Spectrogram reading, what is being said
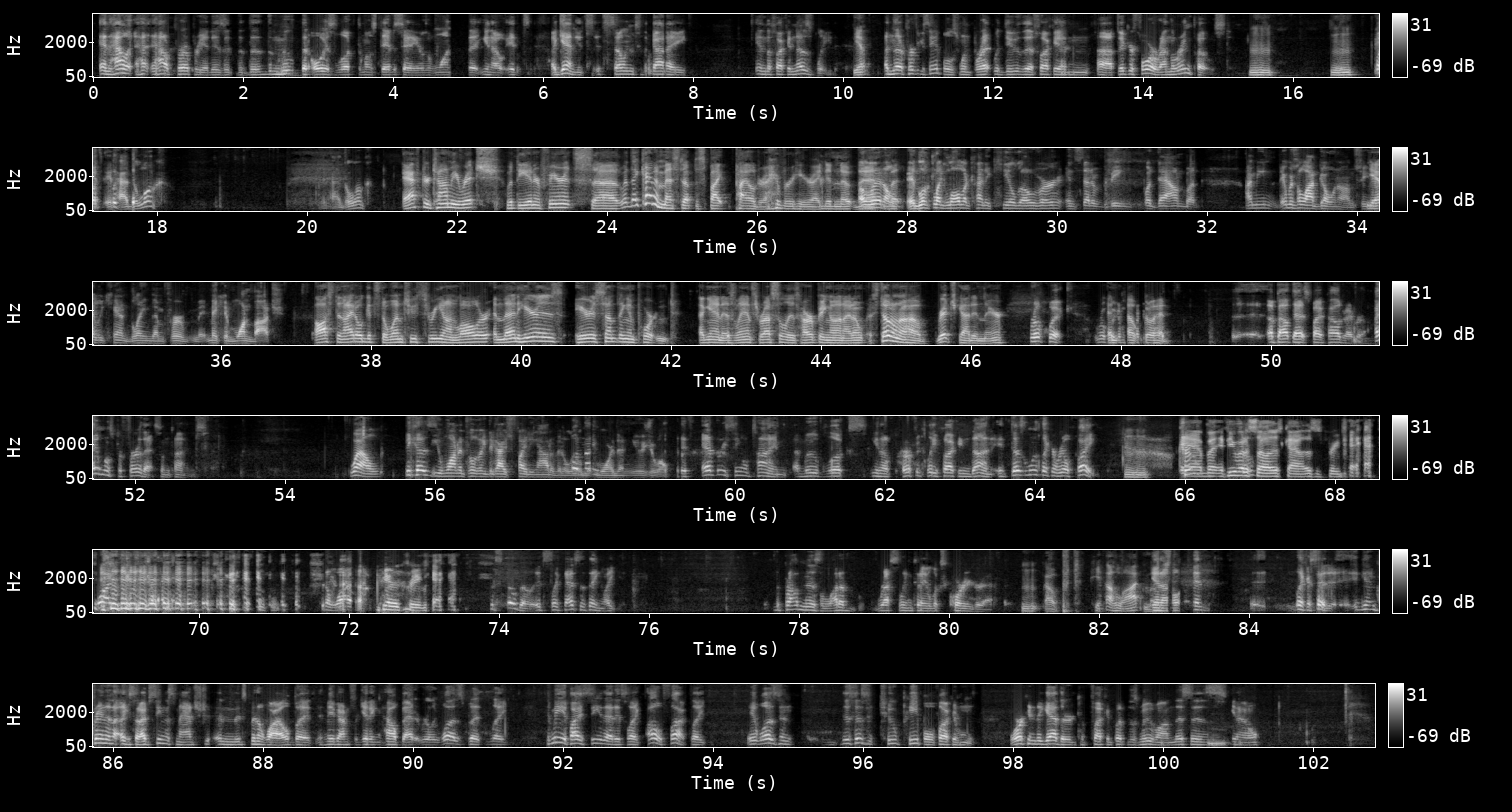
and how how, how appropriate is it that the, the move that always looked the most devastating are the one that you know it's again it's it's selling to the guy in the fucking nosebleed Yep. another perfect example is when Bret would do the fucking uh, figure four around the ring post hmm hmm It, it had to look. It had to look. After Tommy Rich with the interference, uh, well, they kind of messed up the spike pile driver here. I didn't note that. a little. but- It looked like Lawler kind of keeled over instead of being put down, but I mean, there was a lot going on, so you Yep. really can't blame them for ma- making one botch. Austin Idol gets the one, two, three on Lawler, and then here is here is something important. Again, as Lance Russell is harping on, I don't, I still don't know how Rich got in there. real quick real quick And, oh, go ahead. about that spy pile driver i almost prefer that sometimes Well, because you wanted to look like the guy's fighting out of it a little Well, bit more than usual. if every single time a move looks you know perfectly fucking done it doesn't look like a real fight hmm True. Yeah, but if you would have saw this, Kyle, this is pretty bad. well, I mean, a while it was pretty bad. But still, though, it's like that's the thing. Like, the problem is a lot of wrestling today looks choreographed. Mhm. Oh, pfft, yeah, a lot. You know, and uh, like I said, you know, granted, like I said, I've seen this match and it's been a while, but maybe I'm forgetting how bad it really was. But like to me, if I see that, it's like, oh fuck, like it wasn't. This isn't two people fucking working together to fucking put this move on. This is, you know,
